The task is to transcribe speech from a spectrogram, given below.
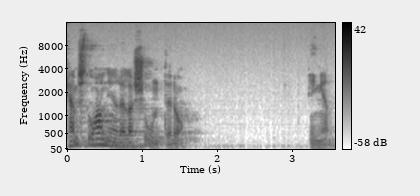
hvem sto han i en relasjon til da? Ingen.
